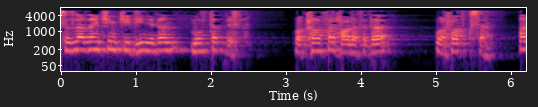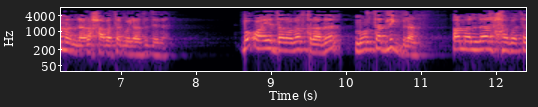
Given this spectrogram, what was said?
sizlardan kimki dinidan murtad bo'lsa va kofir holatida vafot qilsa amallari habata bo'ladi dedi bu oyat dalolat qiladi murtadlik bilan amallar habata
